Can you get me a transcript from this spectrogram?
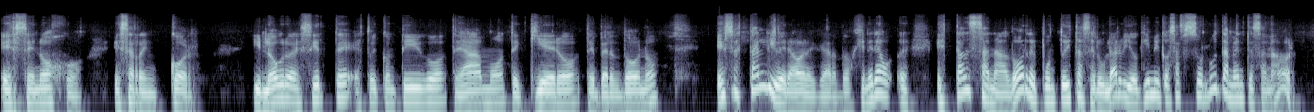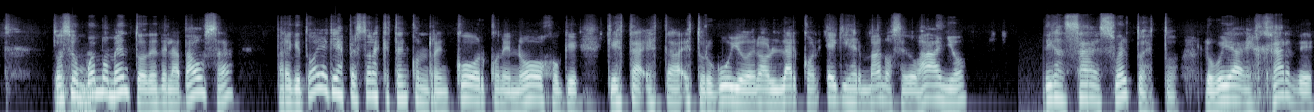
ese enojo, ese rencor, y logro decirte, estoy contigo, te amo, te quiero, te perdono. Eso es tan liberador, Edgardo. Genera, eh, es tan sanador desde el punto de vista celular, bioquímico, es absolutamente sanador. Entonces, un buen momento desde la pausa para que todas aquellas personas que estén con rencor, con enojo, que, que esta, esta, este orgullo de no hablar con X hermano hace dos años, digan, sabes, suelto esto, lo voy a dejar de,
